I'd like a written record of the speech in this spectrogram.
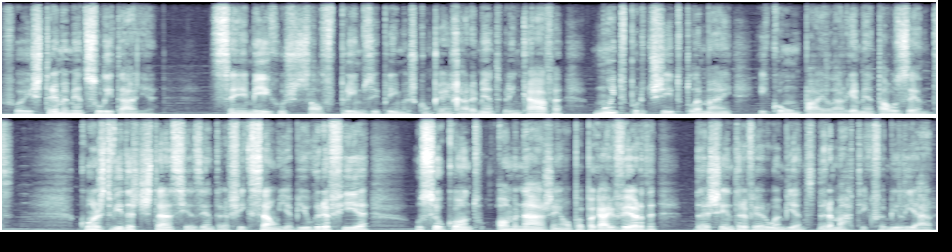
foi extremamente solitária. Sem amigos, salvo primos e primas com quem raramente brincava, muito protegido pela mãe e com um pai largamente ausente. Com as devidas distâncias entre a ficção e a biografia, o seu conto Homenagem ao Papagaio Verde deixa entrever o ambiente dramático familiar,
